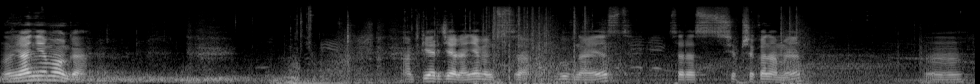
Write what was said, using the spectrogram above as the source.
No ja nie mogę. A pierdziele, nie wiem co za jest. Zaraz się przekonamy. Yy.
